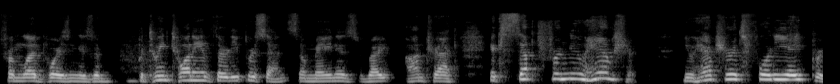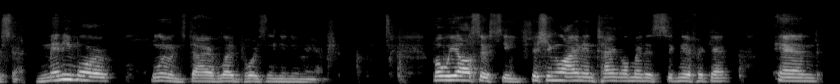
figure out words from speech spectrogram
from lead poisoning is a, between 20 and 30%. So Maine is right on track, except for New Hampshire. New Hampshire, it's 48%. Many more loons die of lead poisoning in New Hampshire. But we also see fishing line entanglement is significant. And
